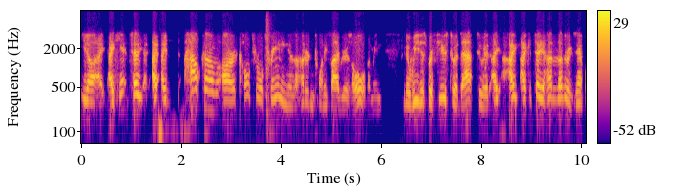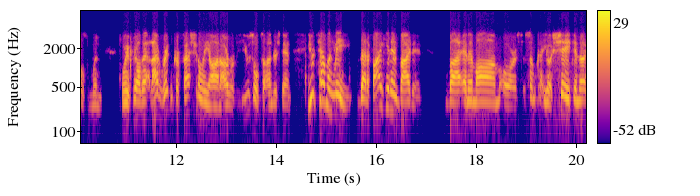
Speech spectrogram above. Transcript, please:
You know, I, I can't tell you. I, I how come our cultural training is 125 years old? I mean, you know, we just refuse to adapt to it. I I, I could tell you a hundred other examples when when we feel that, and I've written professionally on our refusal to understand. You're telling me that if I get invited by an imam or some kind, you know, sheikh, and uh,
